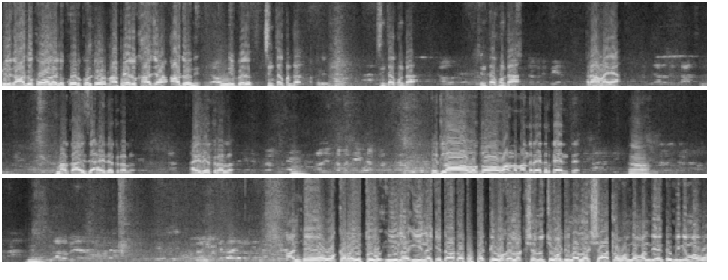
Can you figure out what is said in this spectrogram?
వీళ్ళకి ఆదుకోవాలని కోరుకుంటూ నా పేరు ఖాజా ఆదోని. నీ పేరు? చింతకుంట. చింతకుంట. చింతకుంట. రామయ్య. మాకు ఐదు ఐదు ఎకరాలు. ఐదు ఎకరాలు. ఇట్లా ఒక వంద మంది రైతులకి అంతే అంటే ఒక రైతు ఈయన ఈయనకి దాదాపు పట్టి ఒక లక్ష నుంచి ఒకటిన్నర లక్ష. అట్లా వంద మంది అంటే మినిమము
